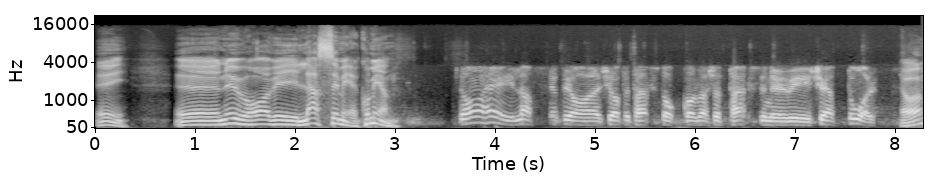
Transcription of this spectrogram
Hej. Eh, nu har vi Lasse med. Kom igen. Ja, hej. Lasse heter jag. Jag kör för Taxi Stockholm. Jag har kört taxi nu i 21 år. Ja.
